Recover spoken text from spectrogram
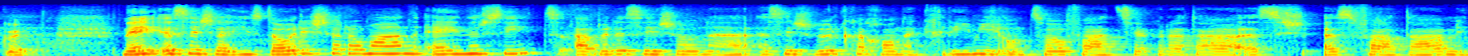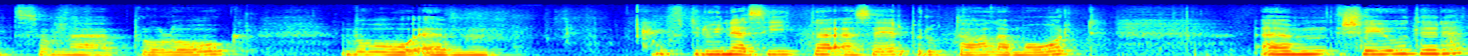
Gut. Nein, es ist ein historischer Roman einerseits, aber es ist, auch eine, es ist wirklich auch ein Krimi und so fängt es ja gerade an. Es, ist- es fängt an mit so einem Prolog, wo ähm, auf drei Seiten einen sehr brutalen Mord ähm, schildert.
